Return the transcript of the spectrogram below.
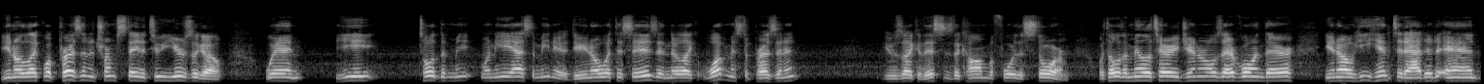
You know, like what President Trump stated two years ago when he told the when he asked the media, "Do you know what this is?" And they're like, "What, Mr. President?" He was like, "This is the calm before the storm." With all the military generals, everyone there, you know, he hinted at it, and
